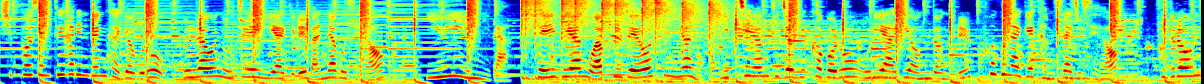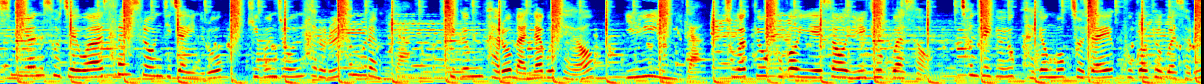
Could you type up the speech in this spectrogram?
10% 할인된 가격으로 놀라운 우주의 이야기를 만나보세요. 2위입니다. 베이비양 와플베어 숙면 입체형 기저귀 커버로 우리 아기 엉덩이를 포근하게 감싸주세요. 부드러운 숙면 소재와 사랑스러운 디자인으로 기분 좋은 하루를 선물합니다. 지금 바로 만나보세요. 1위입니다. 중학교 국어 2에서 1교과서 천재교육 박영목 저자의 국어 교과서를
